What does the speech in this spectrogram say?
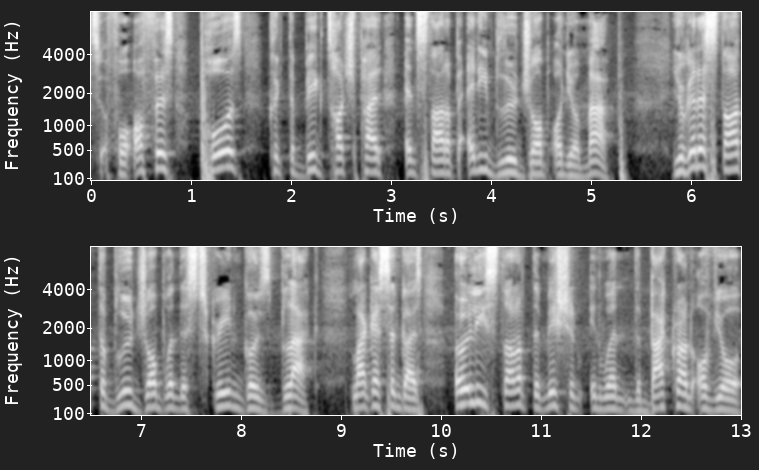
to, for office, pause, click the big touchpad and start up any blue job on your map. You're gonna start the blue job when the screen goes black. Like I said, guys, only start up the mission in when the background of your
